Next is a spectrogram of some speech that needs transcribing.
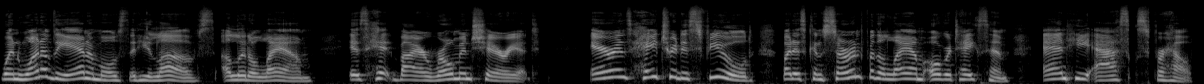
When one of the animals that he loves, a little lamb, is hit by a Roman chariot, Aaron's hatred is fueled, but his concern for the lamb overtakes him, and he asks for help.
